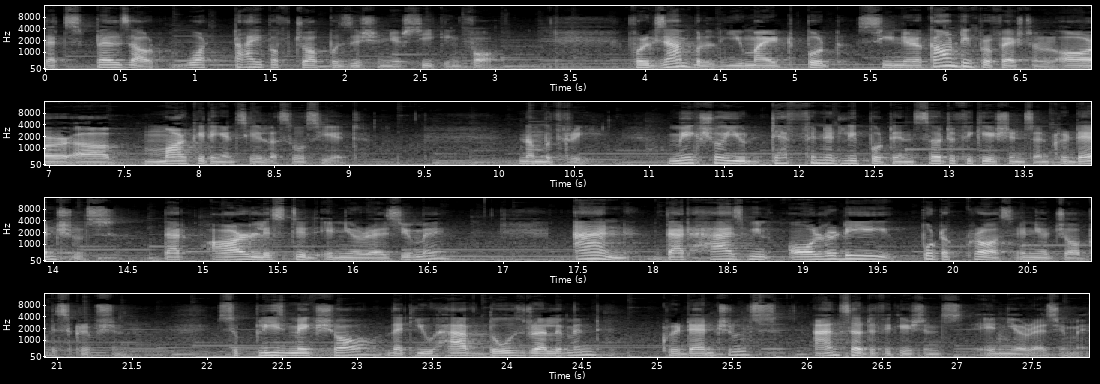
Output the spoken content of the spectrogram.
that spells out what type of job position you're seeking for. For example, you might put senior accounting professional or marketing and sales associate. Number three, make sure you definitely put in certifications and credentials that are listed in your resume and that has been already put across in your job description. So please make sure that you have those relevant credentials, and certifications in your resume.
